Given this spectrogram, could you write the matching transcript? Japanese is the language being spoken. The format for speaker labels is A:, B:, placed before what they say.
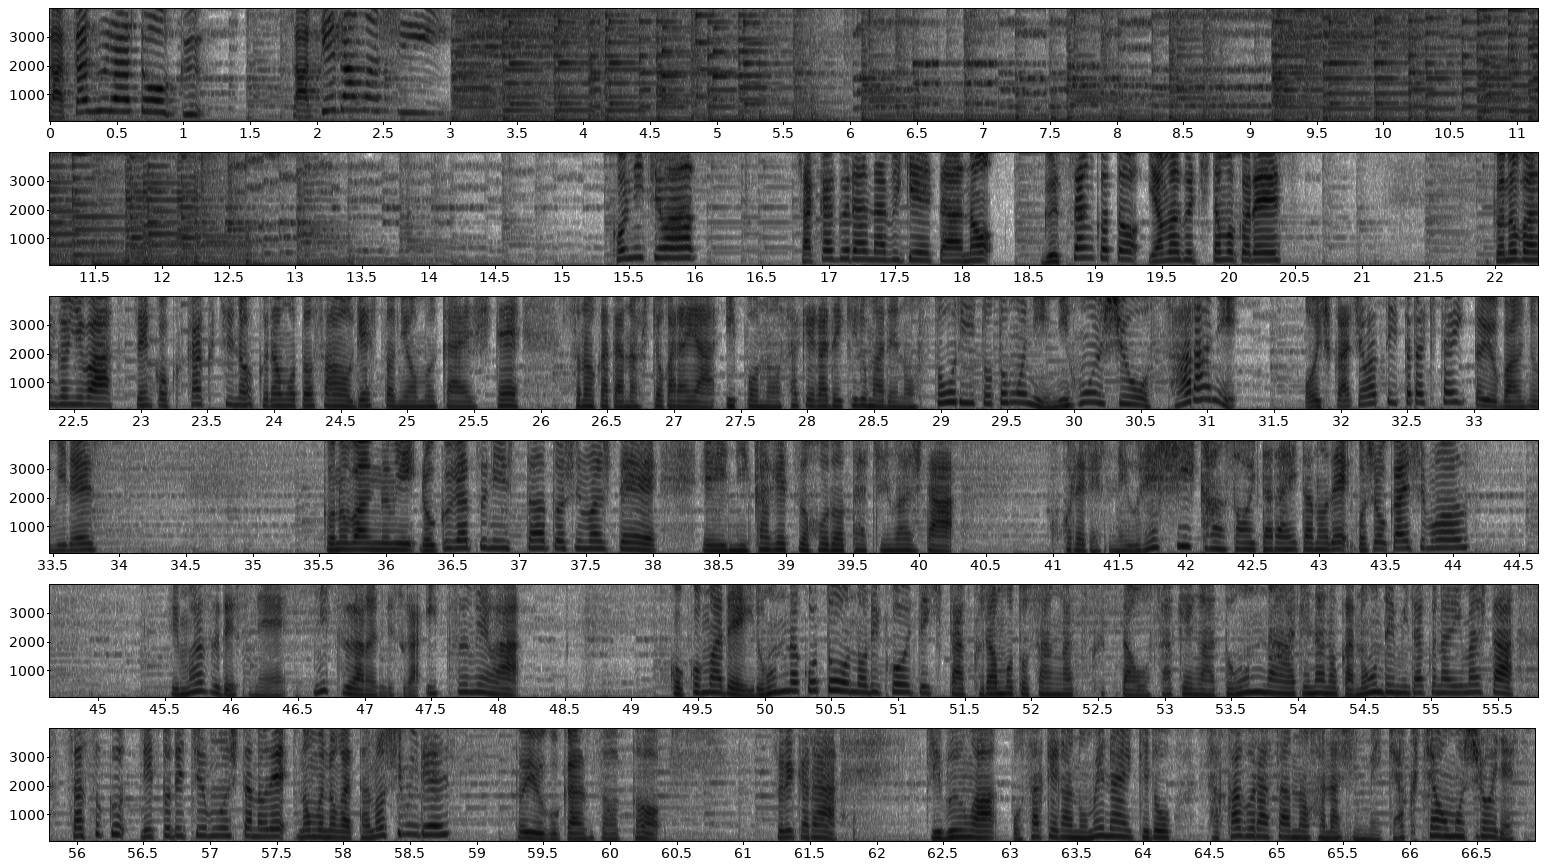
A: 酒蔵トーク。酒魂。こんにちは。酒蔵ナビゲーターのぐっさんこと山口智子です。この番組は全国各地の蔵元さんをゲストにお迎えして、その方の人柄や一本のお酒ができるまでのストーリーとともに日本酒をさらに美味しく味わっていただきたいという番組です。この番組6月にスタートしまして、えー、2ヶ月ほど経ちました。ここでですね、嬉しい感想をいただいたのでご紹介します。えまずですね、2通あるんですが、1通目は、ここまでいろんなことを乗り越えてきた倉本さんが作ったお酒がどんな味なのか飲んでみたくなりました。早速ネットで注文したので飲むのが楽しみです。というご感想と、それから自分はお酒が飲めないけど酒蔵さんの話めちゃくちゃ面白いです。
